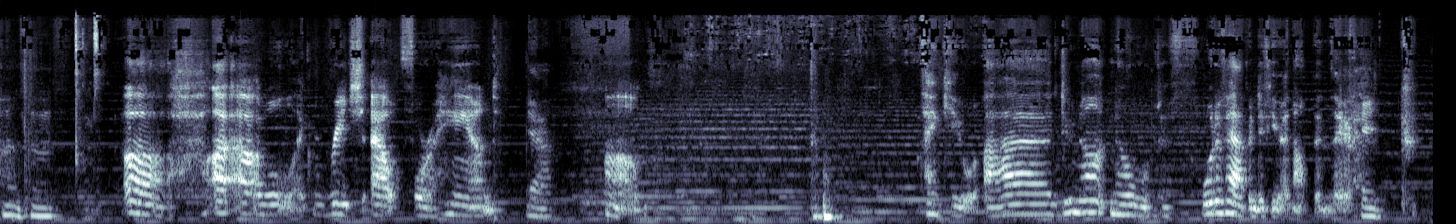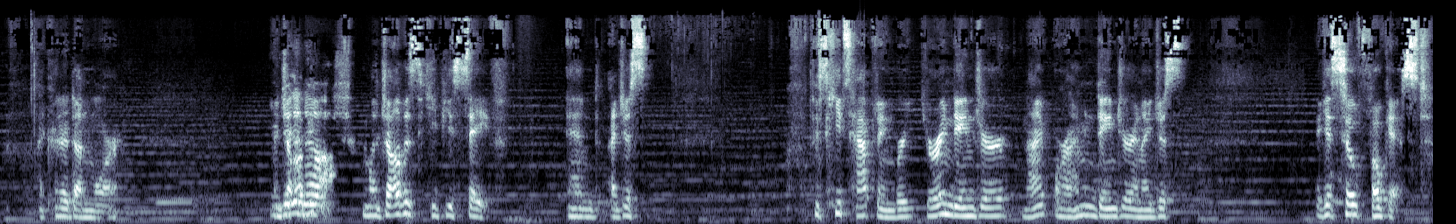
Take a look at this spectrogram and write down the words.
hmm Uh, I, I will like reach out for a hand. Yeah. Um. Thank you. I do not know what would have would have happened if you had not been there. I, I could have done more. You did enough. my job is to keep you safe, and I just this keeps happening where you're in danger, and I or I'm in danger, and I just I get so focused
